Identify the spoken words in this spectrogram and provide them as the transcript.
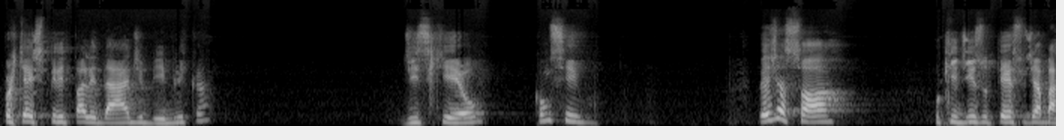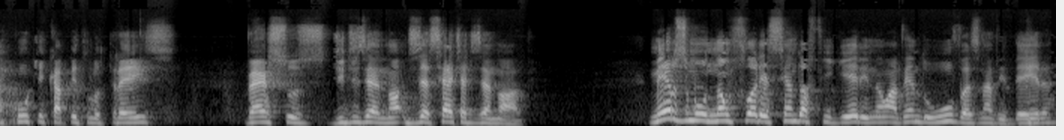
Porque a espiritualidade bíblica diz que eu consigo. Veja só o que diz o texto de Abacuque, capítulo 3, versos de 19, 17 a 19 mesmo não florescendo a figueira e não havendo uvas na videira,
